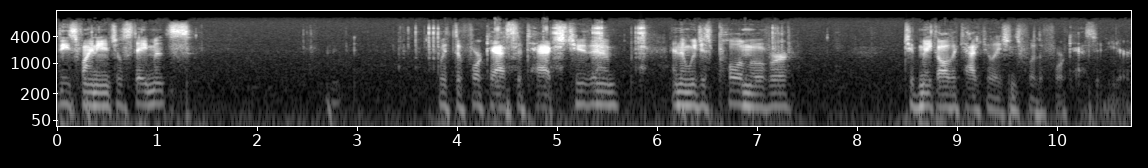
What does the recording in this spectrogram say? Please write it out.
these financial statements with the forecast attached to them. And then we just pull them over to make all the calculations for the forecasted year.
